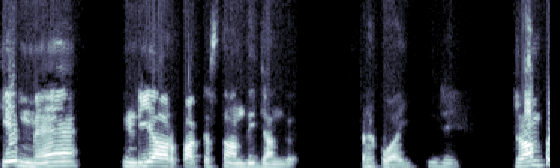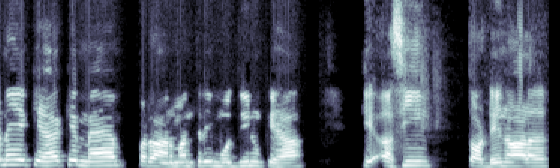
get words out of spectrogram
ਕਿ ਮੈਂ ਇੰਡੀਆ ਔਰ ਪਾਕਿਸਤਾਨ ਦੀ ਜੰਗ ਰੁਕਵਾਈ। ਜੀ। ਟਰੰਪ ਨੇ ਇਹ ਕਿਹਾ ਕਿ ਮੈਂ ਪ੍ਰਧਾਨ ਮੰਤਰੀ ਮੋਦੀ ਨੂੰ ਕਿਹਾ ਕਿ ਅਸੀਂ ਤੁਹਾਡੇ ਨਾਲ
